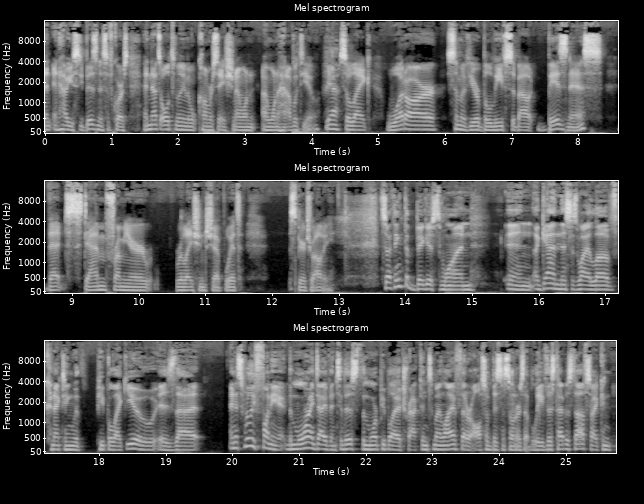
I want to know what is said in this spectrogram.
and, and how you see business, of course. And that's ultimately the conversation I want, I want to have with you. Yeah. So like, what are some of your beliefs about business that stem from your relationship with spirituality? So I think the biggest one, and again, this is why I love connecting with people like you, is that and it's really funny. The more I dive into this, the more people I attract into my life that are also business owners that believe this type of stuff. So I can,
